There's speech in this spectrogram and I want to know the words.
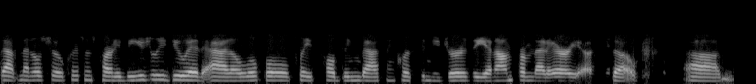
that metal show Christmas party. They usually do it at a local place called Dingbatz in Clifton, New Jersey, and I'm from that area, so um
